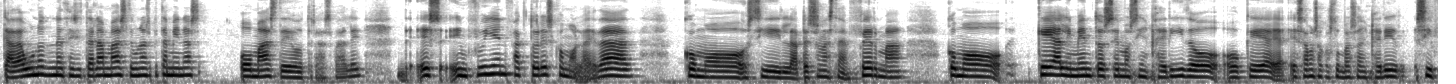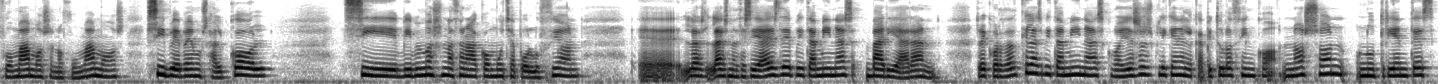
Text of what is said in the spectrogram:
Cada uno necesitará más de unas vitaminas o más de otras, ¿vale? Es, influyen factores como la edad, como si la persona está enferma, como qué alimentos hemos ingerido o qué estamos acostumbrados a ingerir, si fumamos o no fumamos, si bebemos alcohol, si vivimos en una zona con mucha polución. Eh, las, necesidades de vitaminas variarán. Recordad que las vitaminas, como ya os expliqué en el capítulo 5, no son nutrientes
